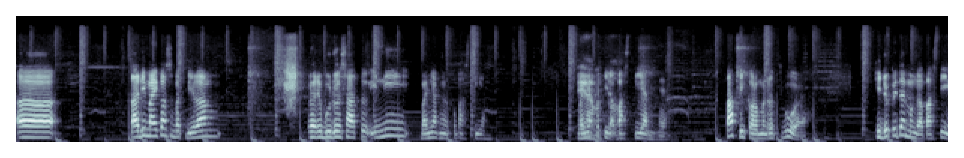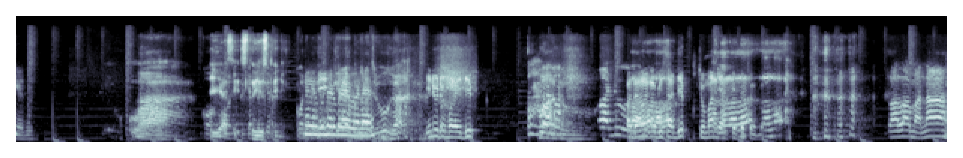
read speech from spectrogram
eh tadi Michael sempat bilang 2021 ini banyak nggak kepastian, banyak Iya, betul. ketidakpastian ya. Tapi kalau menurut gua, hidup itu emang nggak pasti nggak sih? Wah. Nah, kok- Iya kok sih, setuju, setuju. Iya, ya. Ini udah mulai deep, Waduh. Waduh. padahal nggak bisa deep, cuman ya kita Lala, coba. lala. Lala mana?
